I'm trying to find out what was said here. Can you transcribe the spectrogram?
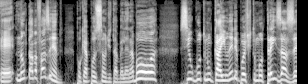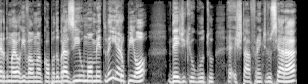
é, não estava fazendo. Porque a posição de tabela era boa. Se o Guto não caiu nem depois que tomou 3 a 0 do maior rival na Copa do Brasil, o momento nem era o pior desde que o Guto é, está à frente do Ceará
